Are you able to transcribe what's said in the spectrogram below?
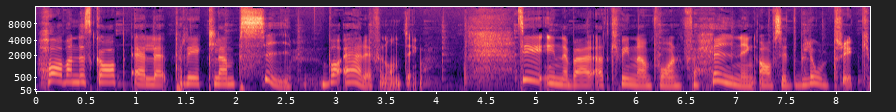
havandeskap eller preklampsi, vad är det för någonting? Det innebär att kvinnan får en förhöjning av sitt blodtryck.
